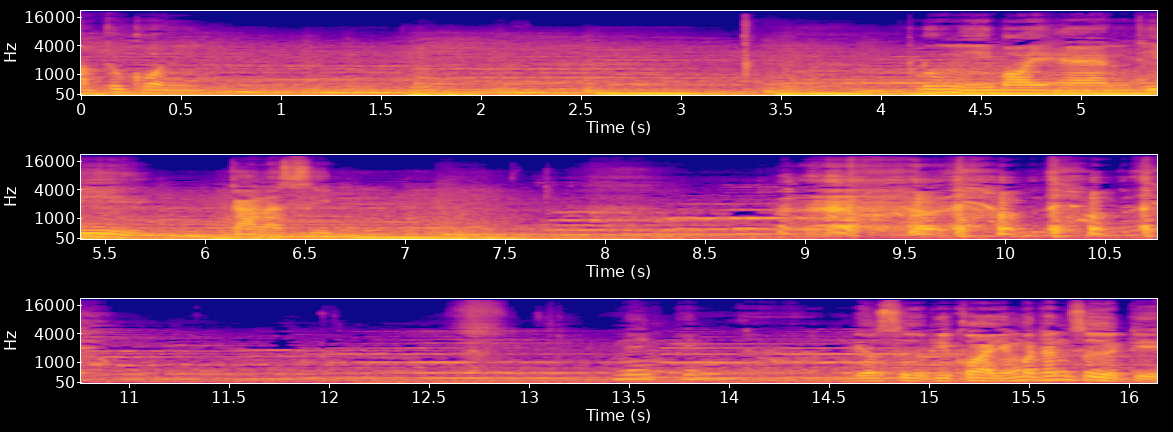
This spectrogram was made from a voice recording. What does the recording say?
บ ทุกคน พรุ่งนี้บอยแอนที่กาลสินธุ์ไม่เป็นไรเดี๋ยวสื่อพี่ก้อยยังบ่ท่านสื่อตี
